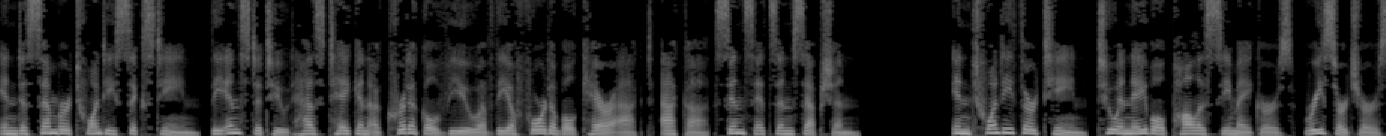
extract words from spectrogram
In December 2016, the Institute has taken a critical view of the Affordable Care Act since its inception. In 2013, to enable policymakers, researchers,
